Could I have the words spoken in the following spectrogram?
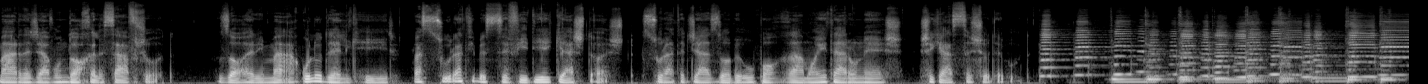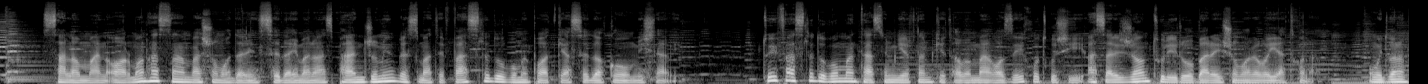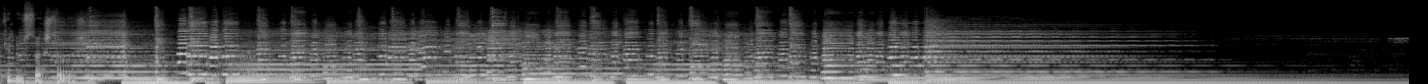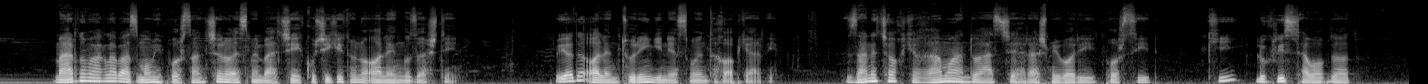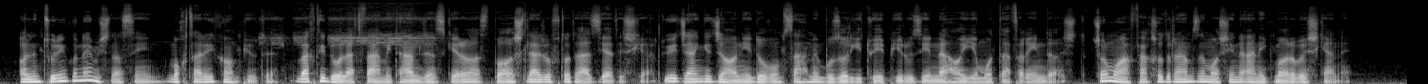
مرد جوون داخل صف شد. ظاهری معقول و دلگیر و صورتی به سفیدی گشت داشت. صورت جذاب او با غمای درونش شکسته شده بود. سلام من آرمان هستم و شما دارین صدای منو از پنجمین قسمت فصل دوم پادکست صداکو میشنوید. توی فصل دوم من تصمیم گرفتم کتاب مغازه خودکشی اثر ژان تولی رو برای شما روایت کنم. امیدوارم که دوست داشته باشید. مردم اغلب از ما می‌پرسن چرا اسم بچه کوچیکتون رو آلن گذاشتین؟ بیاد آلن تورینگ این اسم انتخاب کردیم. زن چاق که غم و اندوه از چهرش میبارید پرسید کی؟ لوکریس جواب داد. آلن تورینگ رو نمی‌شناسین مخترع کامپیوتر. وقتی دولت فهمید همجنسگراست باهاش لج افتاد و اذیتش کرد. توی جنگ جهانی دوم سهم بزرگی توی پیروزی نهایی متفقین داشت. چون موفق شد رمز ماشین انیگما رو بشکنه.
